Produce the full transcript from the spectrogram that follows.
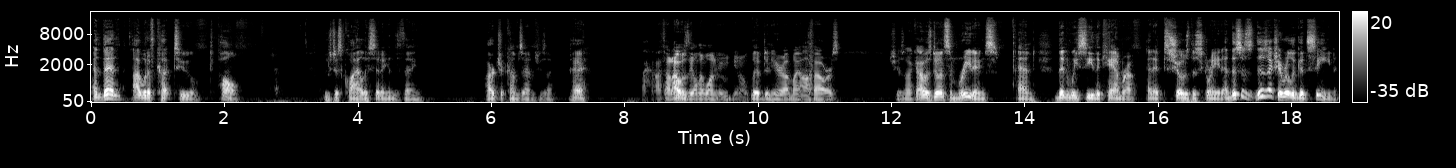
And then I would have cut to, T'Pol, who's just quietly sitting in the thing. Archer comes in. She's like, hey, I thought I was the only one who, you know, lived in here at my off hours. She was like, I was doing some readings and then we see the camera and it shows the screen. And this is, this is actually a really good scene.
